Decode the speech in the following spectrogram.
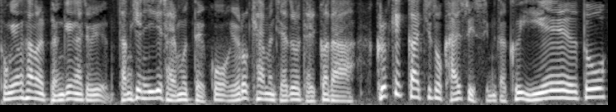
동영상을 변경해가지고 당신이 이게 잘못됐고 이렇게 하면 제대로 될 거다. 그렇게까지도 갈 수 있습니다. 그 이외에도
